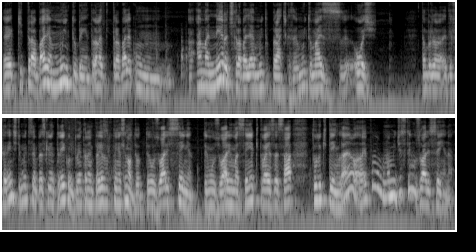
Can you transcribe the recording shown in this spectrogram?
é, que trabalha muito bem. Então, ela trabalha com... A, a maneira de trabalhar é muito prática, sabe? Muito mais hoje. Então, é diferente de muitas empresas que eu entrei, quando tu entra na empresa, tu tem assim, não, teu, teu usuário e senha. Tem um usuário e uma senha que tu vai acessar tudo que tem. Lá, a Apple não me disse que tem usuário e senha, nada.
